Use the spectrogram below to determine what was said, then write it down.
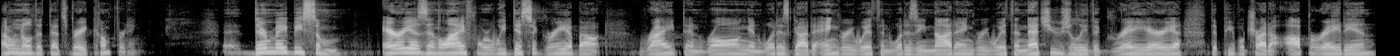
I don't know that that's very comforting. Uh, there may be some areas in life where we disagree about right and wrong and what is God angry with and what is He not angry with. And that's usually the gray area that people try to operate in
